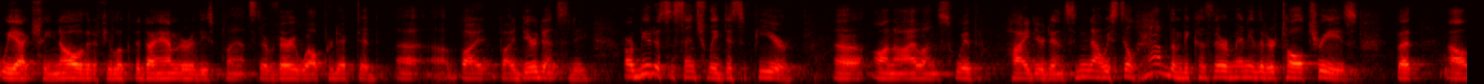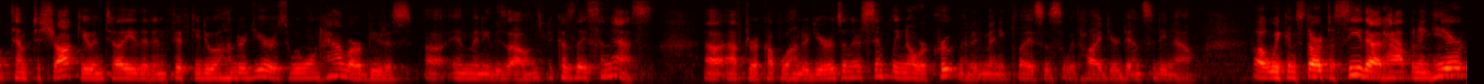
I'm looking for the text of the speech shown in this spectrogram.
we actually know that if you look at the diameter of these plants, they're very well predicted by, by deer density. Arbutus essentially disappear on islands with high deer density. Now, we still have them because there are many that are tall trees, but I'll attempt to shock you and tell you that in 50 to 100 years, we won't have arbutus uh, in many of these islands because they senesce uh, after a couple of hundred years, and there's simply no recruitment in many places with high deer density now. Uh, we can start to see that happening here,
